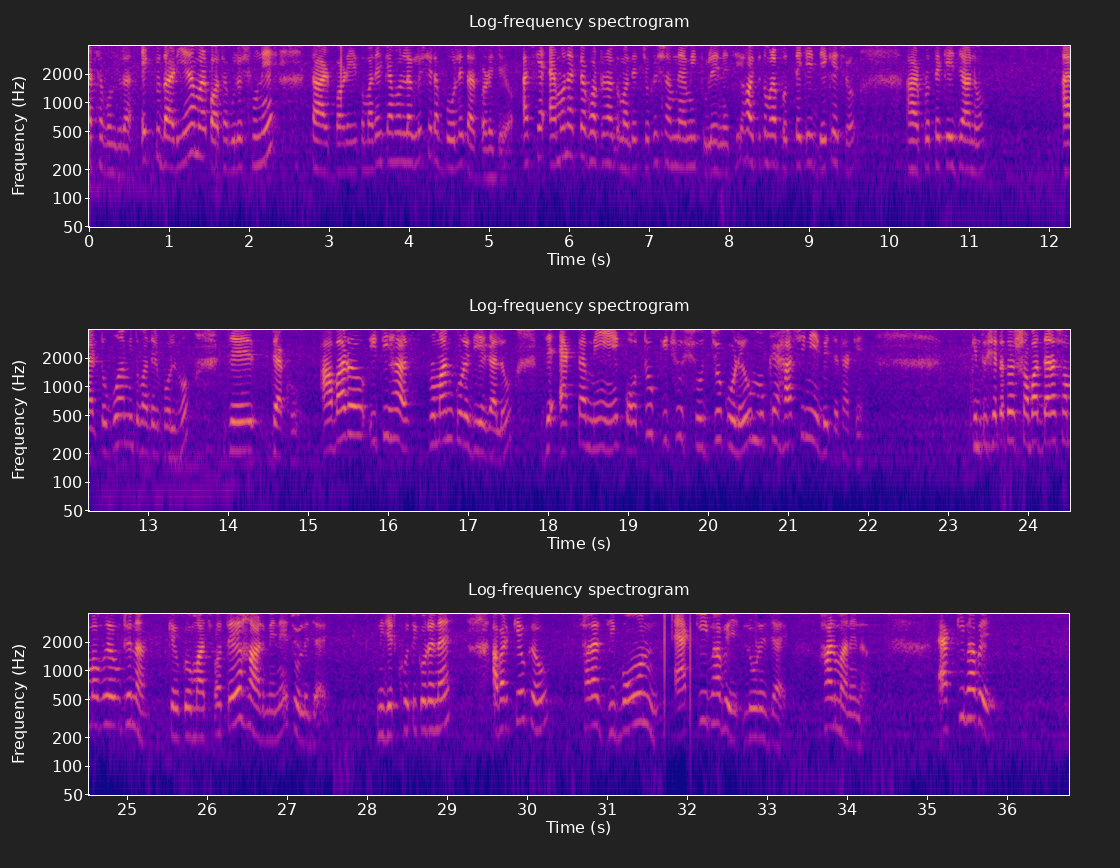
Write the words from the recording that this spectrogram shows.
আচ্ছা বন্ধুরা, একটু দাঁড়িয়ে আমার কথাগুলো শুনে তারপরে তোমাদের কেমন লাগল সেটা বলে তারপরে যেও। আজকে এমন একটা ঘটনা তোমাদের চোখের সামনে আমি তুলে এনেছি, হয়তো তোমরা প্রত্যেকেই দেখেছ আর প্রত্যেকেই জানো। আর তবুও আমি তোমাদের বলব যে, দেখো আবারও ইতিহাস প্রমাণ করে দিয়ে গেল যে একটা মেয়ে কত কিছু সহ্য করেও মুখে হাসি নিয়ে বেঁচে থাকে। কিন্তু সেটা তো সবার দ্বারা সম্ভব হয়ে ওঠে না। কেউ কেউ মাঝপথে হার মেনে চলে যায়। নিজের ক্ষতি করে নেয়। আবার কেউ কেউ সারা জীবন একইভাবে লড়ে যায়। হার মানে না। একইভাবে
